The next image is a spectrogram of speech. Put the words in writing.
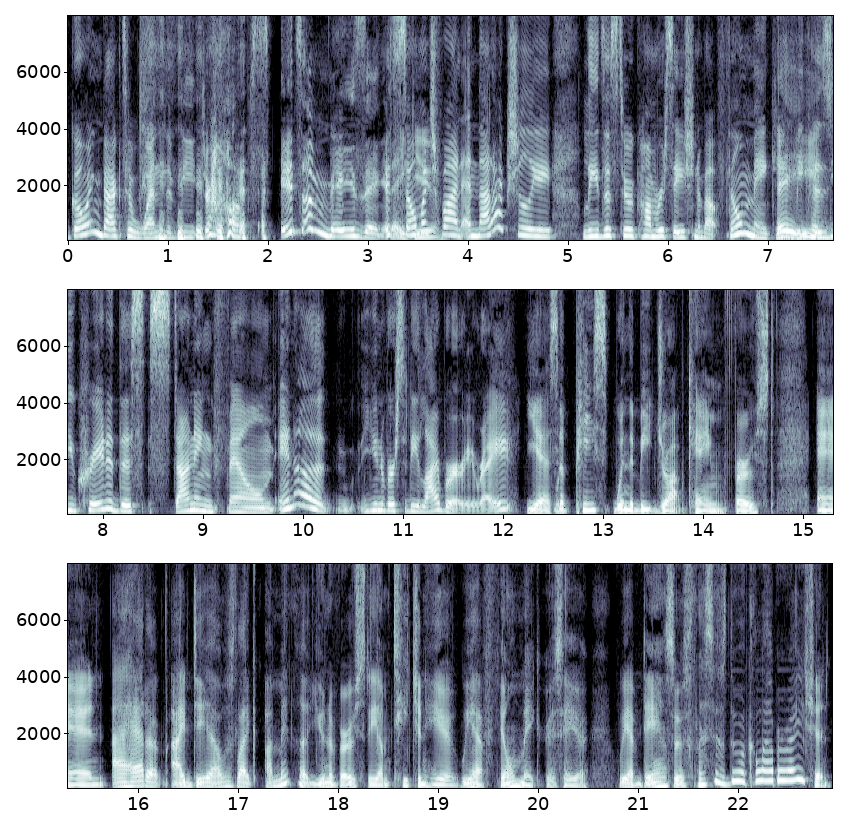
going back to when the beat drops, it's amazing. It's Thank so much fun. And that actually leads us to a conversation about filmmaking Hey. because you created this stunning film in a university library, right? Yes, the piece when the beat drop came first, and I had an idea. I was like, I'm in a university. I'm teaching here. We have filmmakers here. We have dancers. Let's just do a collaboration.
